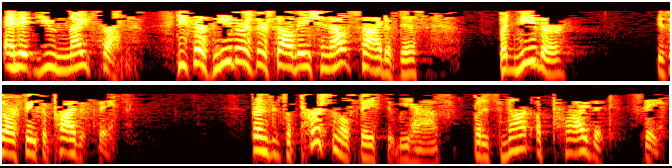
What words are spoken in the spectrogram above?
and it unites us. He says, neither is there salvation outside of this, but neither is our faith a private faith. Friends, it's a personal faith that we have, but it's not a private faith.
